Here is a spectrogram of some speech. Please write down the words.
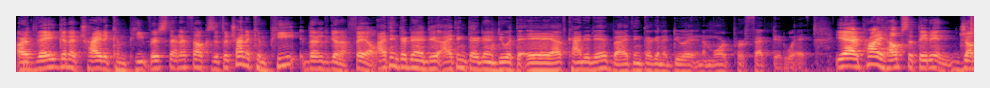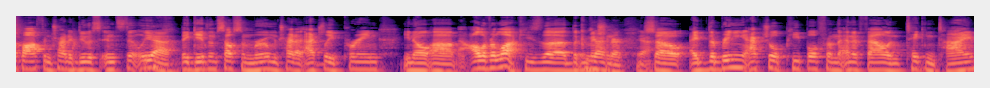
Are they gonna try to compete versus the NFL? Because if they're trying to compete, they're gonna fail. I think they're gonna do. I think they're gonna do what the AAF kind of did, but I think they're gonna do it in a more perfected way. Yeah, it probably helps that they didn't jump off and try to do this instantly. Yeah. they gave themselves some room and try to actually bring, you know, um, Oliver Luck. He's the the commissioner. yeah. So I, they're bringing actual people from the NFL and taking time.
